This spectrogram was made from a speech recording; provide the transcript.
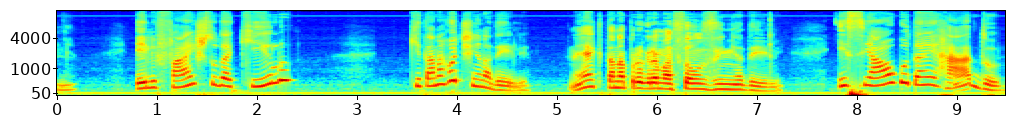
Né? Ele faz tudo aquilo que está na rotina dele, né? que está na programaçãozinha dele. E se algo dá errado,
